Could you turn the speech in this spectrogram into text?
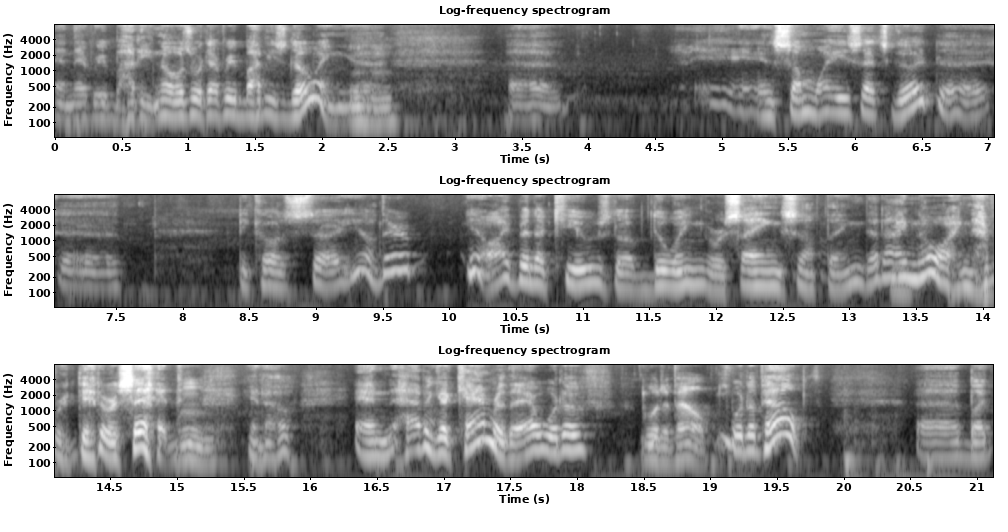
and everybody knows what everybody's doing. Uh, uh, in some ways, that's good uh, uh, because uh, you know there. You know, I've been accused of doing or saying something that I know I never did or said. Mm. You know, and having a camera there would have would have helped would have helped. Uh, but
